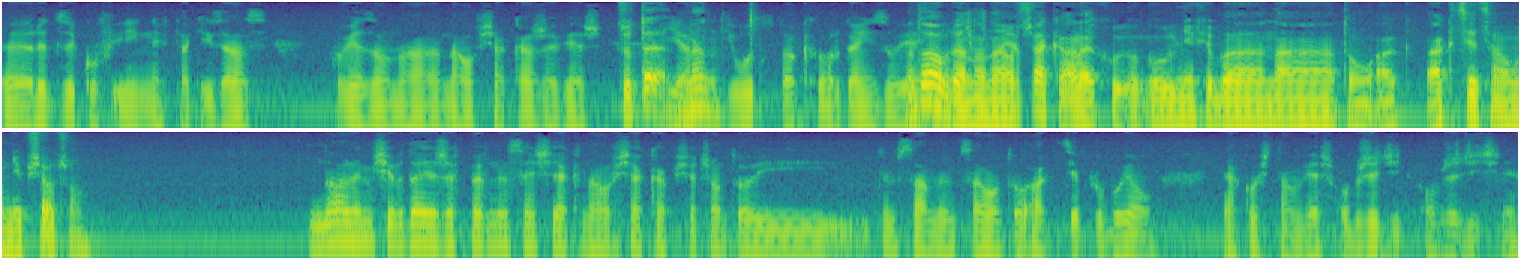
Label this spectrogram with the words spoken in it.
e, ryzyków i innych takich zaraz powiedzą na, na Owsiaka, że wiesz, To te, na, Woodstock organizuje. no dobra, no na owsiaka, ale ogólnie chyba na tą ak- akcję całą nie psioczą. No ale mi się wydaje, że w pewnym sensie jak na Owsiaka psieczą, to i tym samym całą tą akcję próbują jakoś tam, wiesz, obrzydzić, obrzydzić nie?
